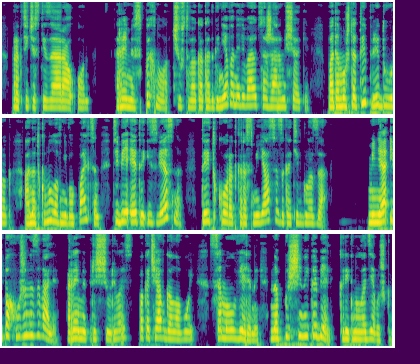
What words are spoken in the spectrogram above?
– практически заорал он. Реми вспыхнула, чувствуя, как от гнева наливаются жаром щеки. «Потому что ты придурок!» А наткнула в него пальцем. «Тебе это известно?» Тейт коротко рассмеялся, закатив глаза. Меня и похуже называли. Реми прищурилась, покачав головой. Самоуверенный, напыщенный кобель, крикнула девушка.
